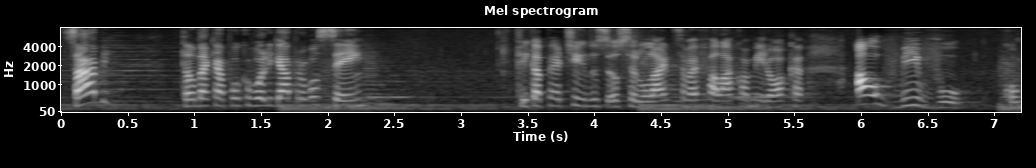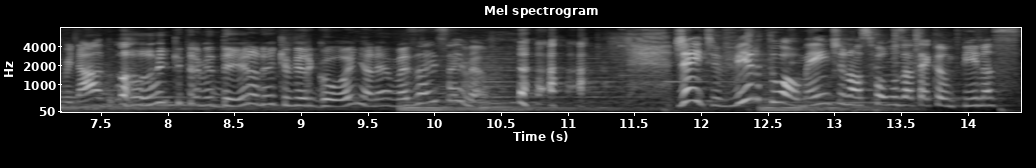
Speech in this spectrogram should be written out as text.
Sabe? Então daqui a pouco eu vou ligar para você, hein? Fica pertinho do seu celular que você vai falar com a Miroca ao vivo. Combinado? Ai, que tremedeira, né? Que vergonha, né? Mas é isso aí mesmo. Gente, virtualmente nós fomos até Campinas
